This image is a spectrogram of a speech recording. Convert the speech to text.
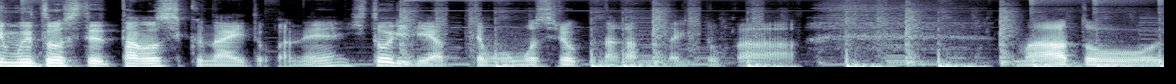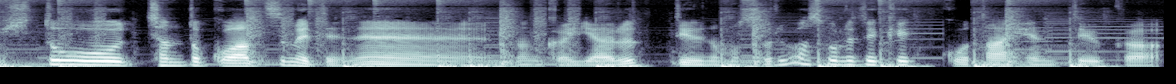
ームとして楽しくないとかね。一人でやっても面白くなかったりとか。まあ、あと、人をちゃんとこう集めてね、なんかやるっていうのも、それはそれで結構大変っていうか、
